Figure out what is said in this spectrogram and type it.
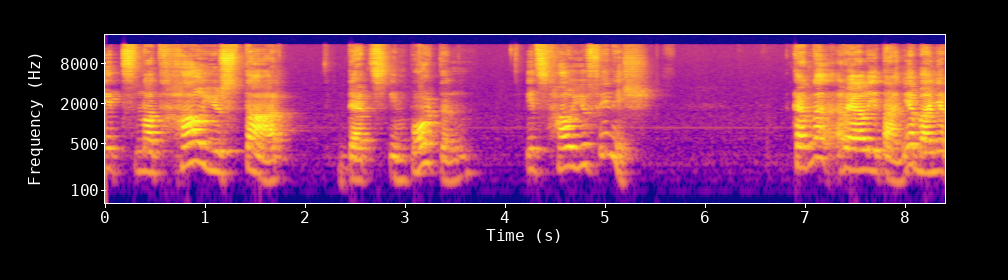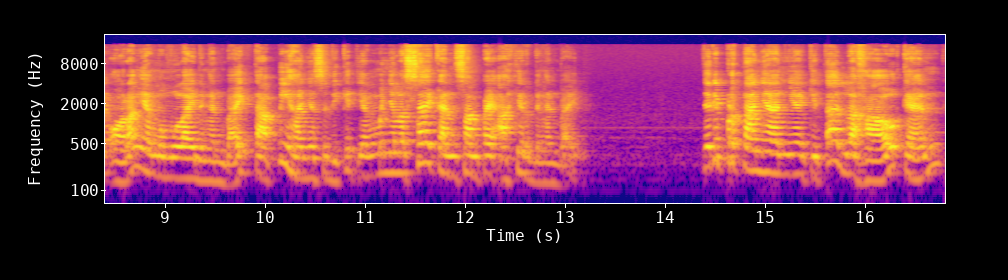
It's not how you start that's important, it's how you finish. Karena realitanya banyak orang yang memulai dengan baik tapi hanya sedikit yang menyelesaikan sampai akhir dengan baik. Jadi pertanyaannya kita adalah how can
